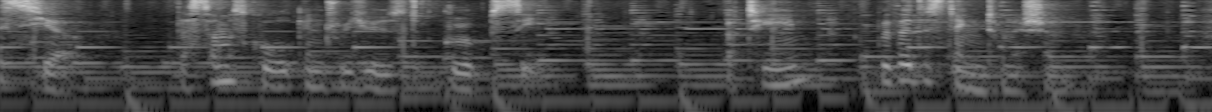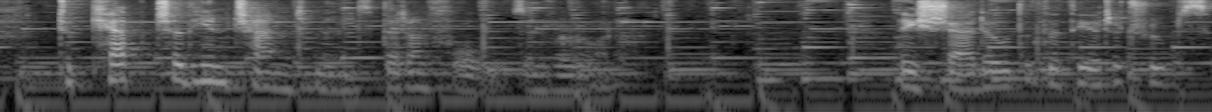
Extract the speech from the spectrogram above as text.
This year, the summer school introduced Group C, a team with a distinct mission to capture the enchantment that unfolds in Verona. They shadowed the theatre troupes,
